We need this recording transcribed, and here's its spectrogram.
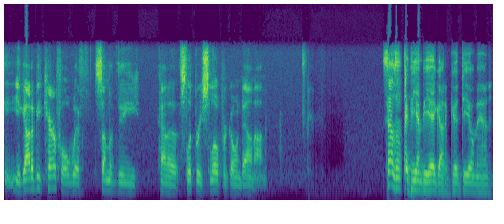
you got to be careful with some of the kind of slippery slope we're going down on. Sounds like the NBA got a good deal, man.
